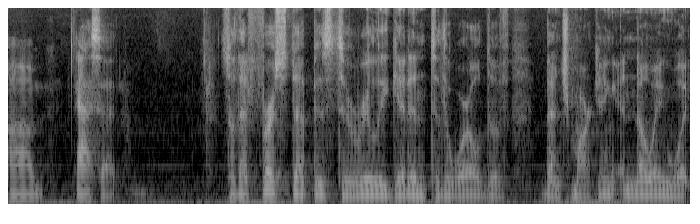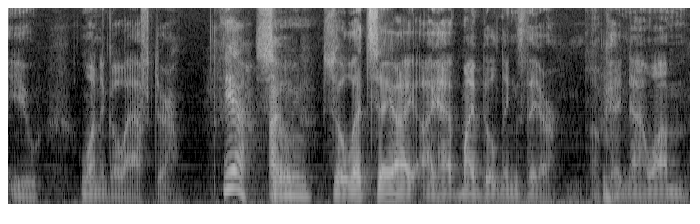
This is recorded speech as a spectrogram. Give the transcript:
um, asset. So that first step is to really get into the world of benchmarking and knowing what you want to go after. Yeah. So I mean, so let's say I, I have my buildings there. Okay, now I'm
